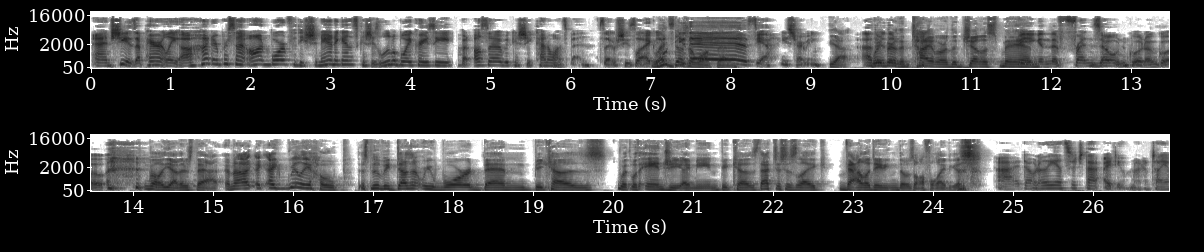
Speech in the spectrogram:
and she is apparently 100% on board for these shenanigans because she's a little boy crazy, but also because she kind of wants Ben. So she's like, Who let's do doesn't want Ben? Yeah, he's charming. Yeah, Other way better than than Tyler, the jealous man. Being in the friend zone, quote unquote. well, yeah, there's that, and I, I, I really hope this movie doesn't reward Ben because with with Angie, I mean, because that just is like validating those awful ideas. I don't know the answer to that. I do. I'm not going to tell you.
